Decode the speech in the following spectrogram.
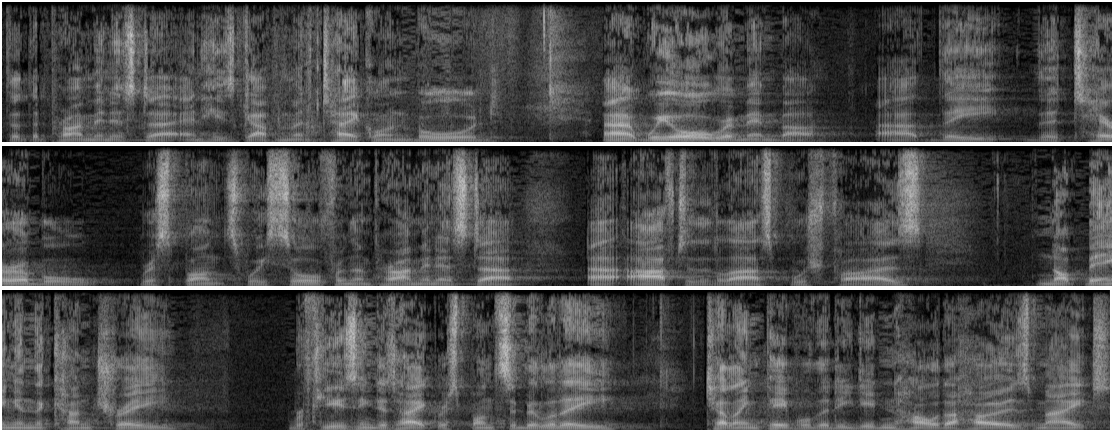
that the Prime Minister and his government take on board. Uh, we all remember uh, the, the terrible response we saw from the Prime Minister uh, after the last bushfires, not being in the country, refusing to take responsibility, telling people that he didn't hold a hose mate,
